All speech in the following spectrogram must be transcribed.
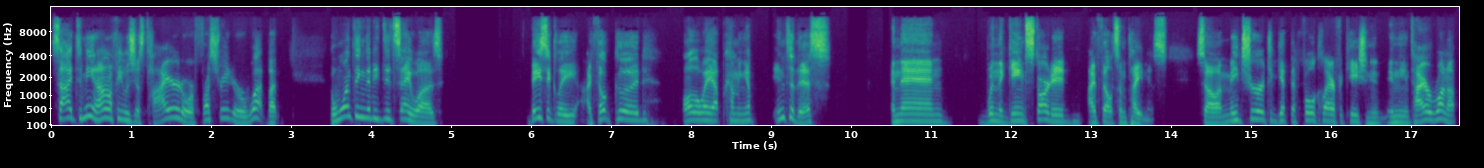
side to me. And I don't know if he was just tired or frustrated or what, but the one thing that he did say was basically, I felt good all the way up coming up into this. And then when the game started, I felt some tightness. So I made sure to get the full clarification in, in the entire run up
